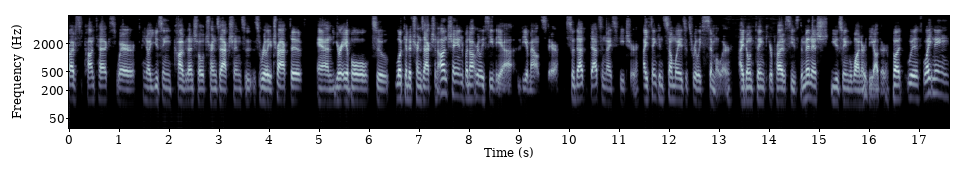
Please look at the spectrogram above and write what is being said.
privacy context where, you know, using confidential transactions is really attractive and you're able to look at a transaction on chain but not really see the uh, the amounts there. So that that's a nice feature. I think in some ways it's really similar. I don't think your privacy is diminished using one or the other. But with lightning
